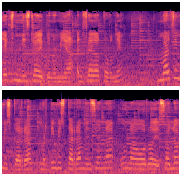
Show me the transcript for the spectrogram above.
y ex ministro de Economía Alfredo Torne, Martín Vizcarra, Martín menciona un ahorro de solo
